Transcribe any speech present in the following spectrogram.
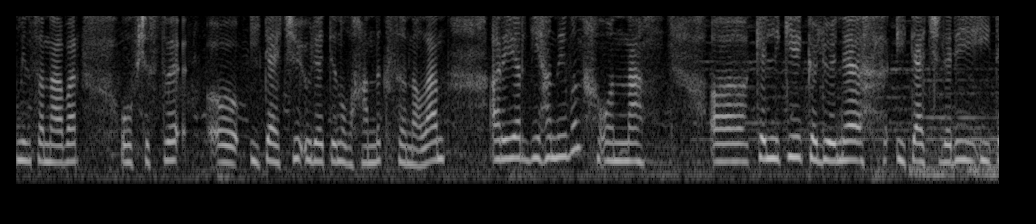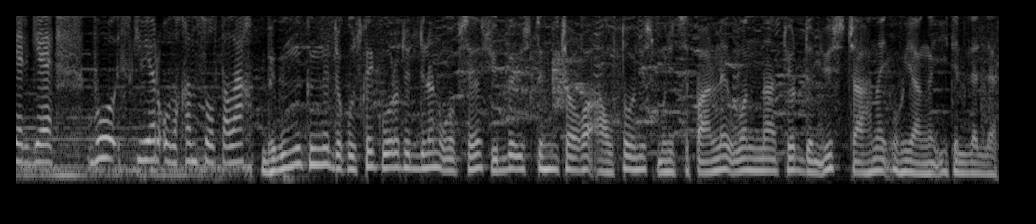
мен сана бар общество итәчи үлетин улаханнык сыналан арыяр диханыбын онна келники көлүөнө итәчилери итерге бу сквер улахан солталах Бүгүнгү күнгө Жокускай кора түрдүнөн опсая сүрбе үстүн чоого 6-13 муниципальный уанна төрдөн үс чахнай уяңы итиллелер.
